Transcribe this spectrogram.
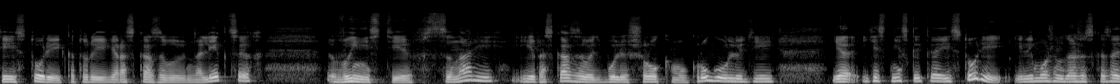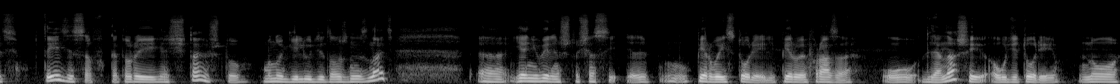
те истории, которые я рассказываю на лекциях, вынести в сценарий и рассказывать более широкому кругу людей. Я, есть несколько историй, или можно даже сказать тезисов, которые я считаю, что многие люди должны знать. Э, я не уверен, что сейчас э, первая история или первая фраза для нашей аудитории, но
